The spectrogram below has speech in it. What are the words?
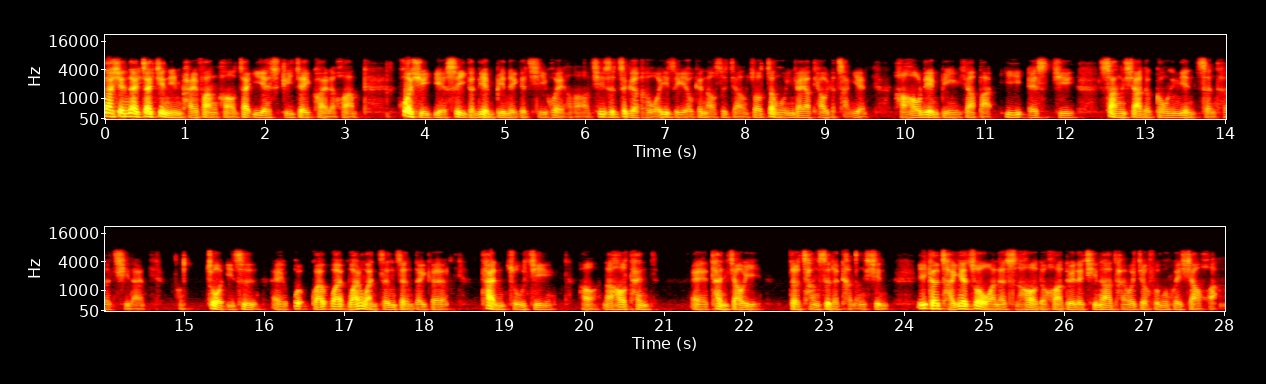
那现在在净零排放，哈，在 ESG 这一块的话，或许也是一个练兵的一个机会，哈。其实这个我一直也有跟老师讲，说政府应该要挑一个产业。好好练兵一下，把 ESG 上下的供应链整合起来，做一次哎完完完完整整的一个碳足迹，好，然后碳哎碳交易的尝试的可能性。一个产业做完的时候的话，对的，其他产业就纷纷会效仿。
